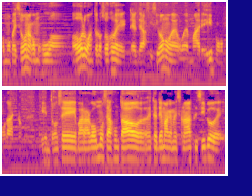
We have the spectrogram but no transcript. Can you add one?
como, persona, como jugador o ante los ojos de, la afición o, del madridismo como tal, ¿no? Y entonces, para cómo se ha juntado este tema que mencionaba al principio de,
